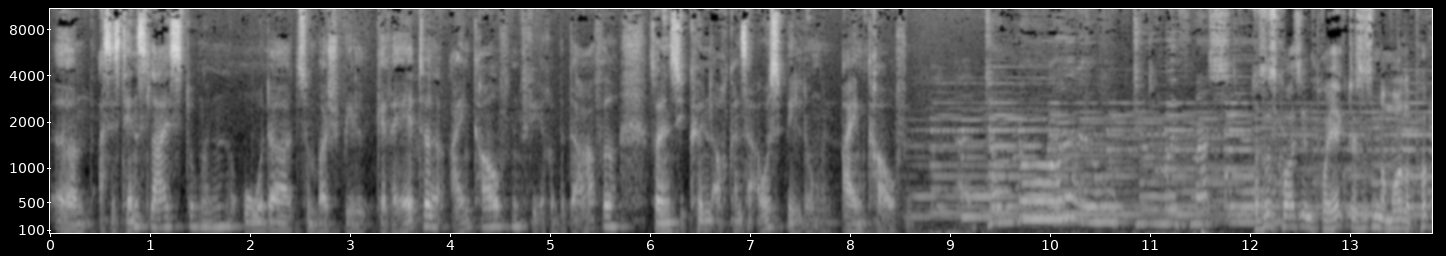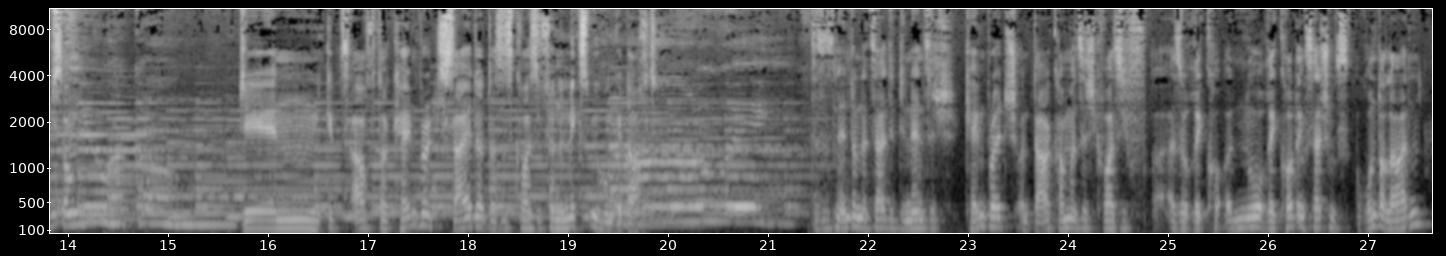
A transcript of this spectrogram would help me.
äh, Assistenzleistungen oder zum Beispiel Geräte einkaufen für Ihre Bedarfe, sondern Sie können auch ganze Ausbildungen einkaufen. Das ist quasi ein Projekt, das ist ein normaler Popsong. Den gibt es auf der Cambridge-Seite, das ist quasi für eine Mixübung gedacht. Das ist eine Internetseite, die nennt sich Cambridge und da kann man sich quasi also nur Recording-Sessions runterladen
